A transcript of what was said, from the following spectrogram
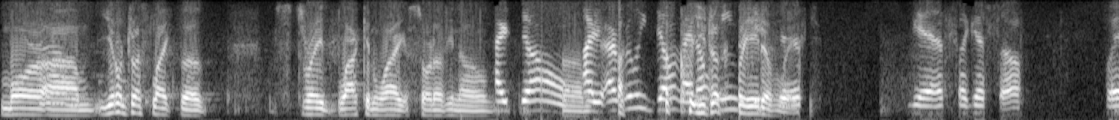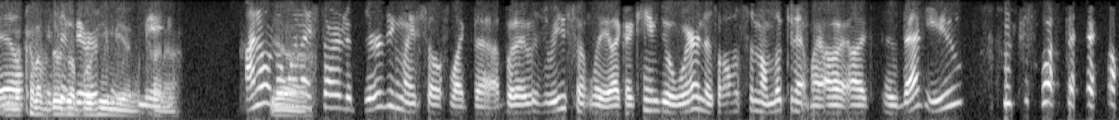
more. um You don't dress like the straight black and white sort of. You know. I don't. um, I I really don't. I don't dress mean creatively. to do this. Yes, I guess so. Well, you know, kind of it's there's a bohemian kind of. I don't know when. I started observing myself like that, but it was recently. Like I came to awareness. All of a sudden, I'm looking at my eye. I, is that you? what the hell?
